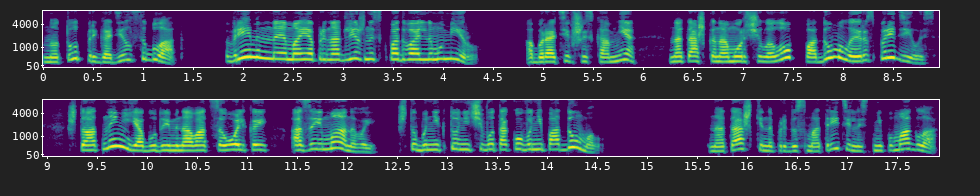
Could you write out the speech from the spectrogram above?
Но тут пригодился блат. Временная моя принадлежность к подвальному миру. Обратившись ко мне, Наташка наморщила лоб, подумала и распорядилась, что отныне я буду именоваться Олькой Азаймановой, чтобы никто ничего такого не подумал. Наташкина предусмотрительность не помогла,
